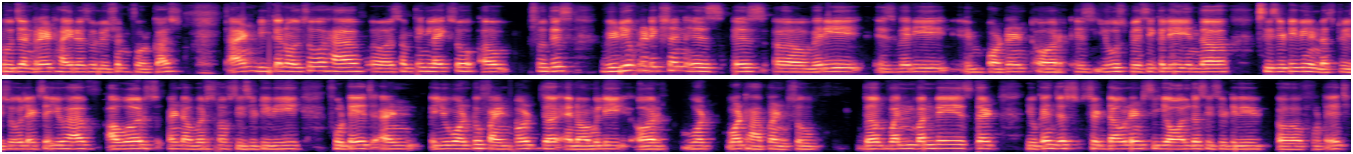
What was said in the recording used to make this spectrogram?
to generate high resolution forecast. And we can also have uh, something like so uh, so this video prediction is is very is very important or is used basically in the cctv industry. So let's say you have hours and hours of cctv footage and you want to find out the anomaly or what what happened. So the one one way is that you can just sit down and see all the cctv uh, footage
